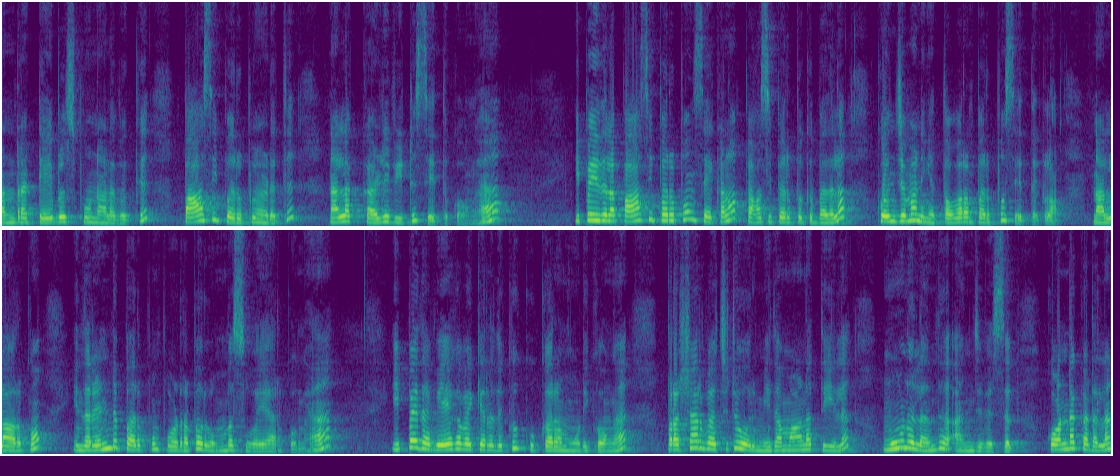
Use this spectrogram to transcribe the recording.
ஒன்றரை டேபிள் ஸ்பூன் அளவுக்கு பாசிப்பருப்பும் எடுத்து நல்லா கழுவிட்டு சேர்த்துக்கோங்க. இப்போ இதில் பாசிப்பருப்பும் சேர்க்கலாம். பாசிப்பருப்புக்கு பதிலாக கொஞ்சமாக நீங்கள் துவரம் பருப்பும் சேர்த்துக்கலாம். நல்லாயிருக்கும் இந்த ரெண்டு பருப்பும் போடுறப்ப ரொம்ப சுவையாக இருக்குங்க. இப்போ இதை வேக வைக்கிறதுக்கு குக்கரை மூடிக்கோங்க. ப்ரெஷர் வச்சுட்டு ஒரு மிதமான தீயில் மூணுலேருந்து அஞ்சு விசில். கொண்டக்கடலை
